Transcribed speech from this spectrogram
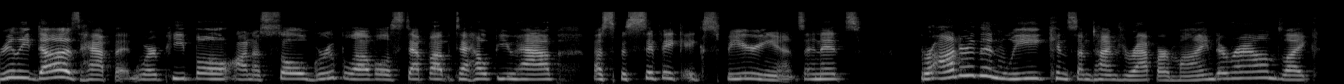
really does happen where people on a soul group level step up to help you have a specific experience. And it's broader than we can sometimes wrap our mind around. Like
